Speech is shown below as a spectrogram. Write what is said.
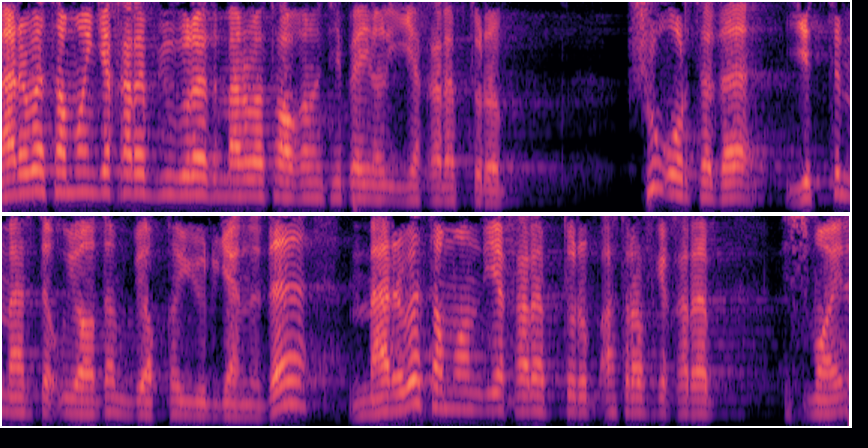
marva tomonga qarab yuguradi marva tog'ini tepagiga qarab turib. Shu o'rtada yetti marta u yoqdan bu yoqqa yurganida marva tomoniga qarab turib atrofga qarab ismoil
